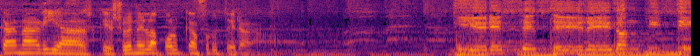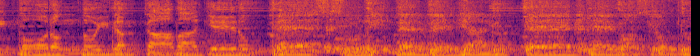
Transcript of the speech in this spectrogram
Canarias, que suene la polca frutera. ¿Quién es ese elegantísimo, rondo y gran caballero? Ese es un intermediario en el negocio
